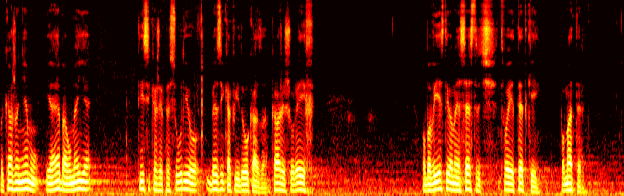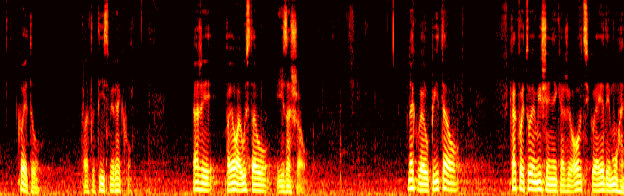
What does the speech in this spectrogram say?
Pa kaže njemu, ja eba umeje, ti si, kaže, presudio bez ikakvih dokaza. Kaže Šurejh, obavijestio me je sestrić tvoje tetke po materi. Ko je to? Pa dakle, ti si mi rekao. Kaže, pa je ovaj ustavu izašao. Nekoga je upitao, kako je tvoje mišljenje, kaže, ovci koja jede muhe.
